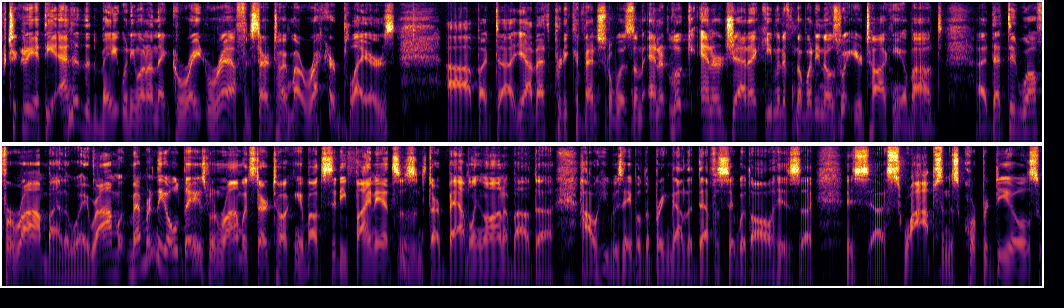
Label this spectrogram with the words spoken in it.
particularly at the end of the debate when he went on that great riff and started talking about record players. Uh, but uh, yeah, that's pretty conventional wisdom. And it look energetic, even if nobody knows what you're talking about. Uh, that did well for Rahm, by the way. Rahm, remember in the old days when Rahm would start talking about city finances and start babbling on about uh, how he was able to bring down the deficit with all his uh, his uh, swaps and his corporate deals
